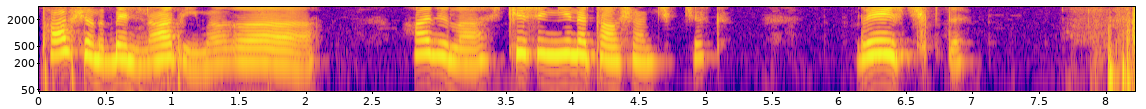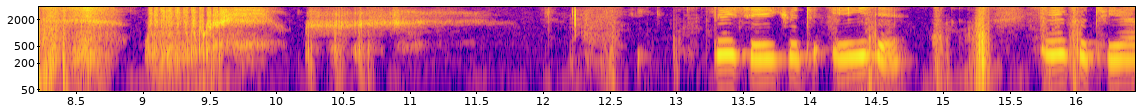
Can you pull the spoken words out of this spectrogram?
Tavşanı ben ne yapayım aga? Hadi la. Kesin yine tavşan çıkacak. Reis çıktı. Neyse iyi kötü iyi de. İyi kötü ya.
